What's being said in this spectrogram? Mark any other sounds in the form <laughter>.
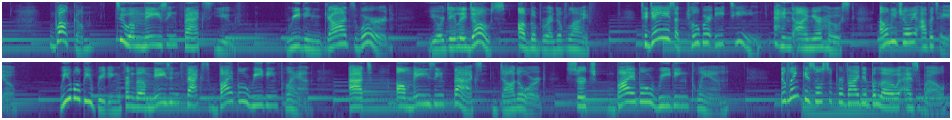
Welcome to Amazing Facts Youth, reading God's Word, your daily dose of the bread of life. Today is October 18, and I'm your host, Elmi Joy Abateo. We will be reading from the Amazing Facts Bible Reading Plan at amazingfacts.org. Search Bible Reading Plan. The link is also provided below as well.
